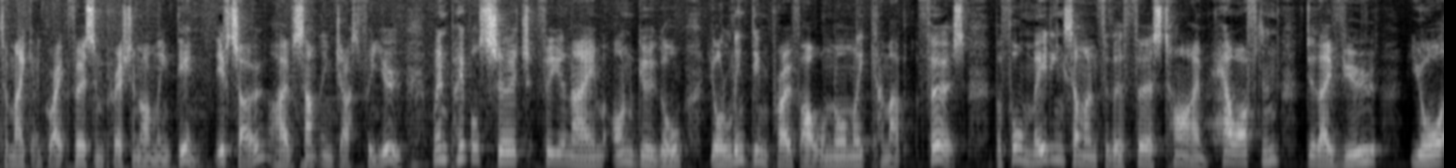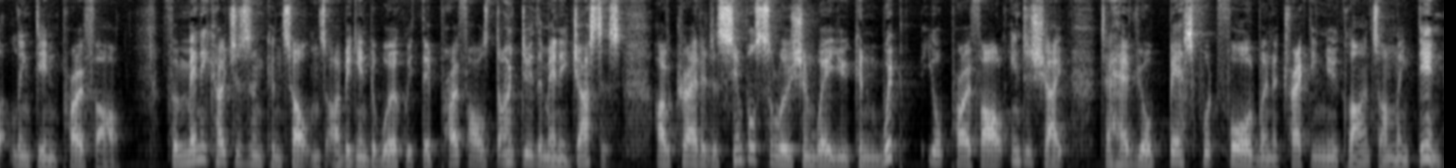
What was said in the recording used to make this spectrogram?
to make a great first impression on LinkedIn? If so, I have something just for you. When people search for your name on Google, your LinkedIn profile will normally come up first. Before meeting someone for the first time, how often do they view your LinkedIn profile? For many coaches and consultants I begin to work with, their profiles don't do them any justice. I've created a simple solution where you can whip your profile into shape to have your best foot forward when attracting new clients on LinkedIn.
